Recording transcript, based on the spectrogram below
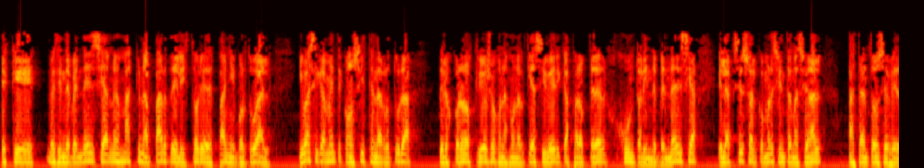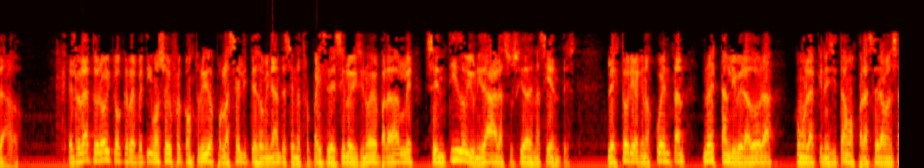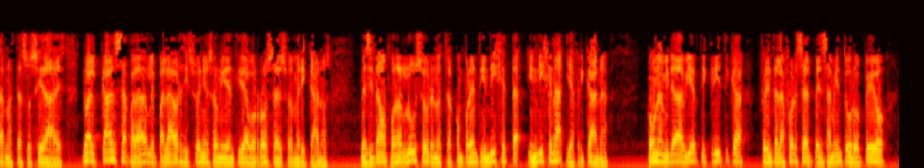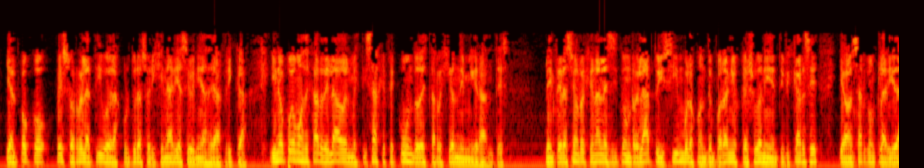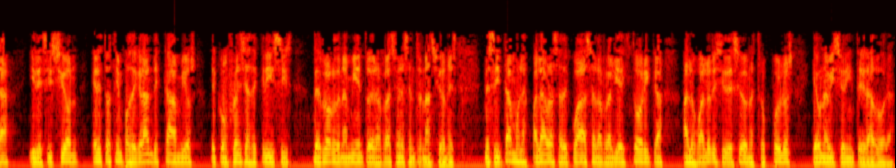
es que nuestra independencia no es más que una parte de la historia de España y Portugal, y básicamente consiste en la ruptura de los colonos criollos con las monarquías ibéricas para obtener, junto a la independencia, el acceso al comercio internacional hasta entonces vedado. El relato heroico que repetimos hoy fue construido por las élites dominantes en nuestro país del siglo XIX para darle sentido y unidad a las sociedades nacientes. La historia que nos cuentan no es tan liberadora como la que necesitamos para hacer avanzar nuestras sociedades. No alcanza para darle palabras y sueños a una identidad borrosa de sudamericanos. Necesitamos poner luz sobre nuestra componente indígena y africana, con una mirada abierta y crítica frente a la fuerza del pensamiento europeo y al poco peso relativo de las culturas originarias y venidas de África. Y no podemos dejar de lado el mestizaje fecundo de esta región de inmigrantes. La integración regional necesita un relato y símbolos contemporáneos que ayuden a identificarse y avanzar con claridad y decisión en estos tiempos de grandes cambios, de confluencias de crisis, del reordenamiento de las relaciones entre naciones. Necesitamos las palabras adecuadas a la realidad histórica, a los valores y deseos de nuestros pueblos y a una visión integradora.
